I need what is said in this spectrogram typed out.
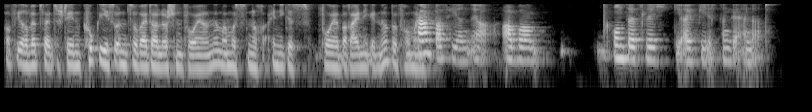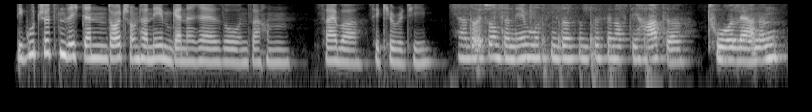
auf ihrer Webseite stehen, Cookies und so weiter löschen vorher. Ne? Man muss noch einiges vorher bereinigen, ne? bevor man. Kann passieren, ja. Aber grundsätzlich, die IP ist dann geändert. Wie gut schützen sich denn deutsche Unternehmen generell so in Sachen Cyber Security? Ja, deutsche Unternehmen mussten das ein bisschen auf die harte Tour lernen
